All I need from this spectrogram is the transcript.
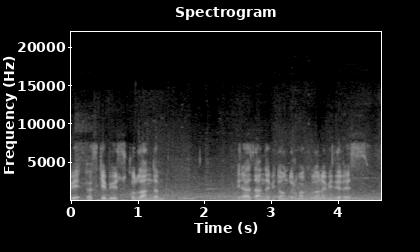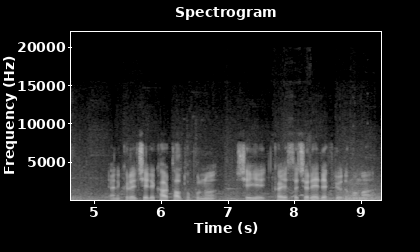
bir öfke büyüsü kullandım. Birazdan da bir dondurma kullanabiliriz. Yani kraliçe ile kartal topunu şeyi kaya saçarı hedefliyordum ama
